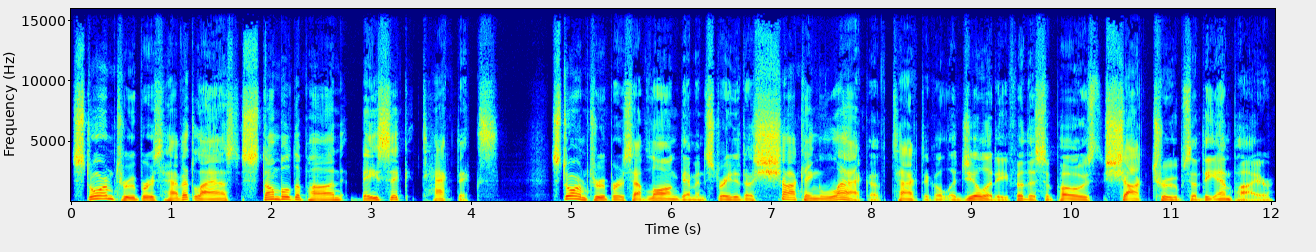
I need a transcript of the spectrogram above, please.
stormtroopers have at last stumbled upon basic tactics. Stormtroopers have long demonstrated a shocking lack of tactical agility for the supposed shock troops of the Empire.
